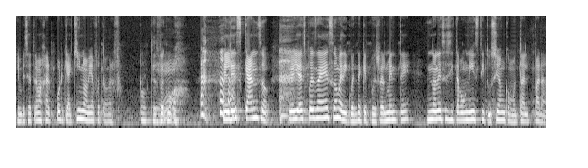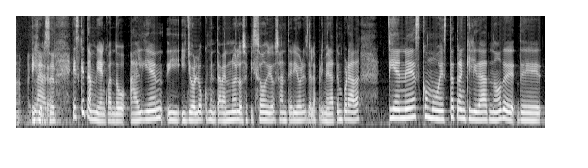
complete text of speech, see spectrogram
y empecé a trabajar porque aquí no había fotógrafo. Entonces fue como, oh, el descanso. Pero ya después de eso me di cuenta que pues realmente no necesitaba una institución como tal para ejercer. Es que también cuando alguien, y, yo lo comentaba en uno de los episodios anteriores de la primera temporada, tienes como esta tranquilidad, ¿no? De, de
